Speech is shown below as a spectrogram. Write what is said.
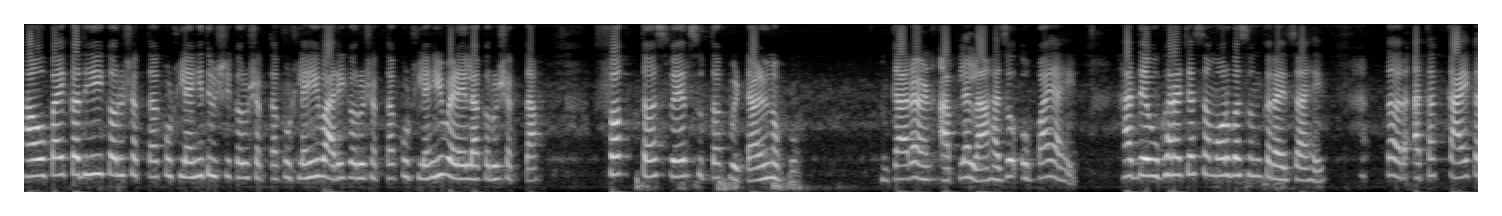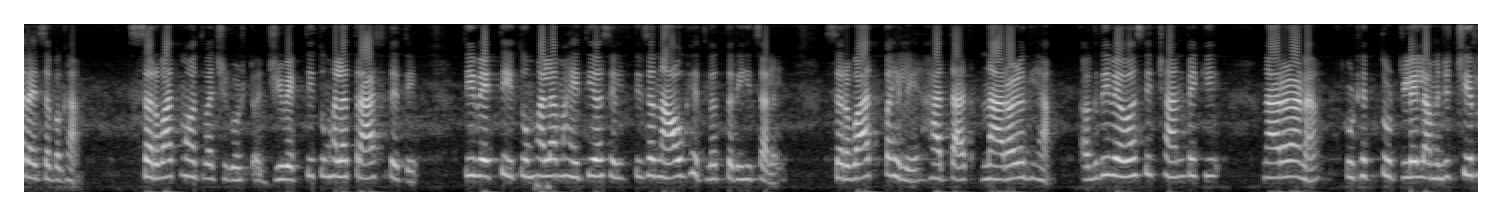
हा उपाय कधीही करू शकता कुठल्याही दिवशी करू शकता कुठल्याही वारी करू शकता कुठल्याही वेळेला करू शकता. फक्त स्वेरसुतक विटाळ नको. कारण आपल्याला हा जो उपाय आहे हा देवघराच्या समोर बसून करायचा आहे. तर आता काय करायचं बघा? सर्वात महत्त्वाची गोष्ट जी व्यक्ती तुम्हाला त्रास देते ती व्यक्ती तुम्हाला माहिती असेल तिचं नाव घेतलं तरीही चालेल. सर्वात पहिले हातात नारळ घ्या. अगदी व्यवस्थित छानपैकी नारळ आणा कुठे तुटलेला म्हणजे चिर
